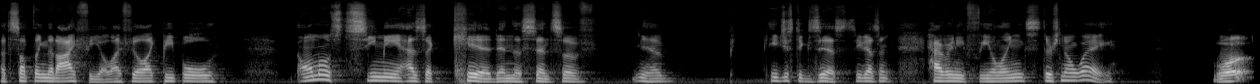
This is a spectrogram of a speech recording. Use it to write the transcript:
That's something that I feel. I feel like people almost see me as a kid in the sense of, you know, he just exists. He doesn't have any feelings. There's no way. Well,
